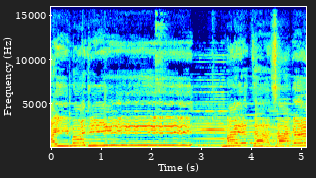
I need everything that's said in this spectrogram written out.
आई माझी मायेचा सागर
